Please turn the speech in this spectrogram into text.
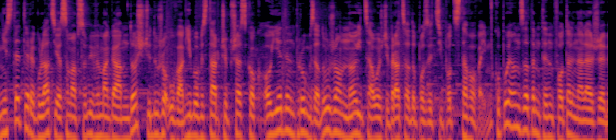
Niestety regulacja sama w sobie wymaga dość dużo uwagi, bo wystarczy przeskok o jeden próg za dużo, no i całość wraca do pozycji podstawowej. Kupując zatem ten fotel należy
